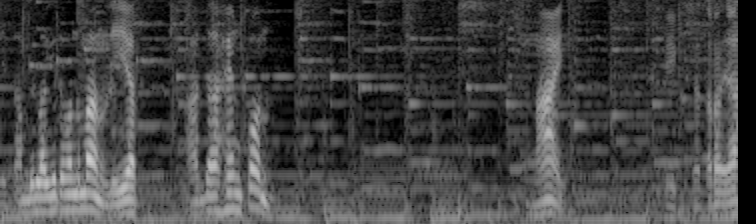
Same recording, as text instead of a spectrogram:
kita ambil lagi teman-teman. Lihat ada handphone. Nice. Oke kita taruh ya.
